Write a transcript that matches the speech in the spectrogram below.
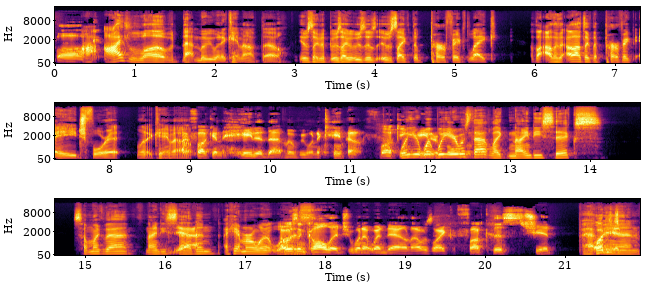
Fuck. I, I loved that movie when it came out, though. It was like it was like it was it was like the perfect like I was, I was like the perfect age for it when it came out. I fucking hated that movie when it came out. Fucking. What year? What, what year was that? Like ninety six, something like that. Ninety seven. I can't remember when it was. I was in college when it went down. I was like, "Fuck this shit." What did you-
